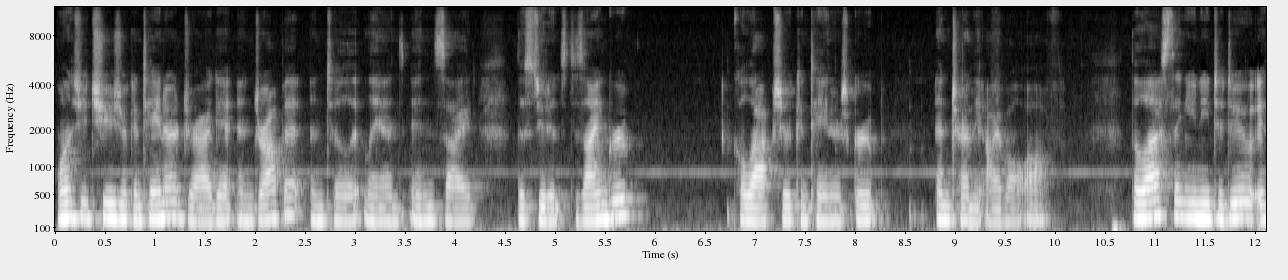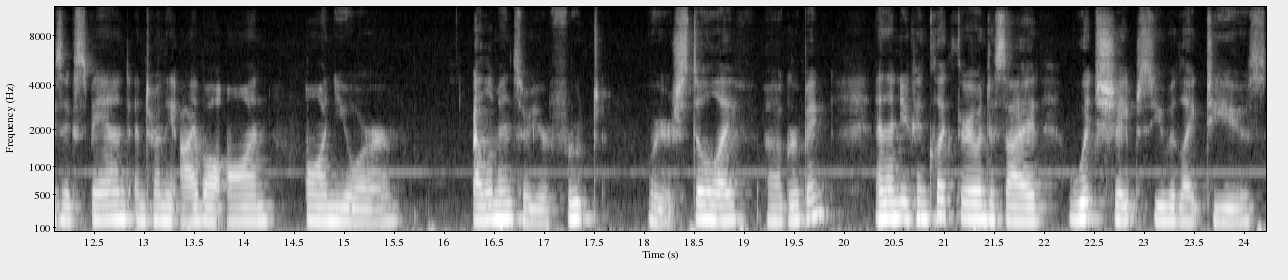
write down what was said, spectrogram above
Once you choose your container, drag it and drop it until it lands inside the student's design group. Collapse your containers group and turn the eyeball off. The last thing you need to do is expand and turn the eyeball on on your elements or your fruit or your still life uh, grouping. And then you can click through and decide which shapes you would like to use.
